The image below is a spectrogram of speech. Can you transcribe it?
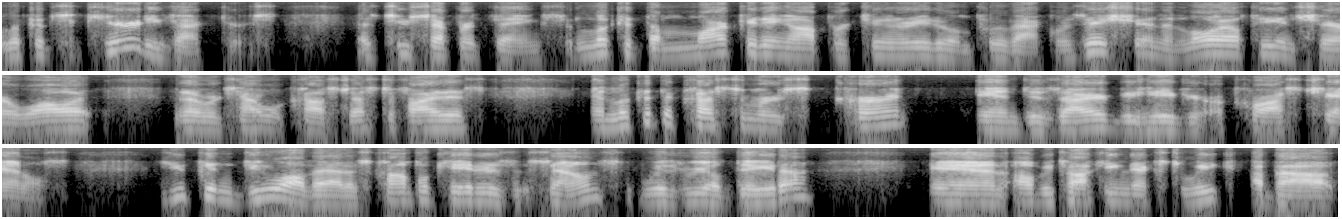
look at security vectors, as two separate things. Look at the marketing opportunity to improve acquisition and loyalty and share wallet. In other words, how will cost justify this? And look at the customer's current and desired behavior across channels. You can do all that as complicated as it sounds with real data. And I'll be talking next week about,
